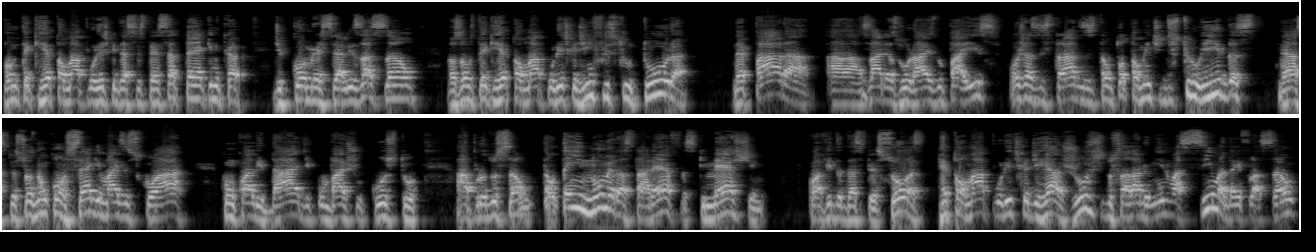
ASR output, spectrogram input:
vamos ter que retomar a política de assistência técnica, de comercialização, nós vamos ter que retomar a política de infraestrutura né, para as áreas rurais do país. Hoje as estradas estão totalmente destruídas, né, as pessoas não conseguem mais escoar com qualidade, com baixo custo a produção. Então, tem inúmeras tarefas que mexem com a vida das pessoas. Retomar a política de reajuste do salário mínimo acima da inflação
